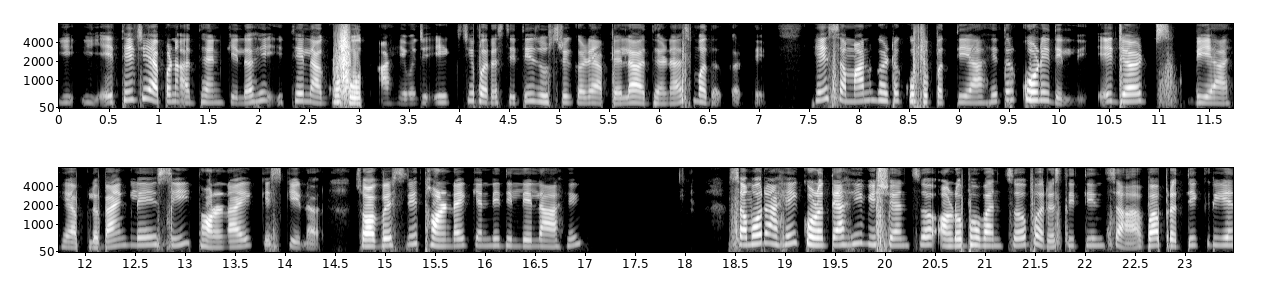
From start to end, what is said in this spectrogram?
येथे जे आपण अध्ययन केलं हे इथे लागू होत आहे. म्हणजे एकची परिस्थिती दुसरीकडे आपल्याला अध्ययनास मदत करते. हे समान घटक उपपत्ती आहे तर कोणी दिली ए जट्स बी आहे आपलं Bagley C Thorndike Skinner. So obviously Thorndike यांनी दिलेला आहे. समोर आहे कोणत्याही विषयांचं अनुभवांचं परिस्थितींचा वा प्रतिक्रिये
